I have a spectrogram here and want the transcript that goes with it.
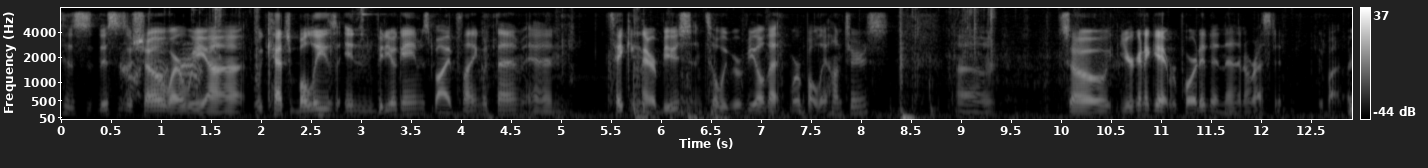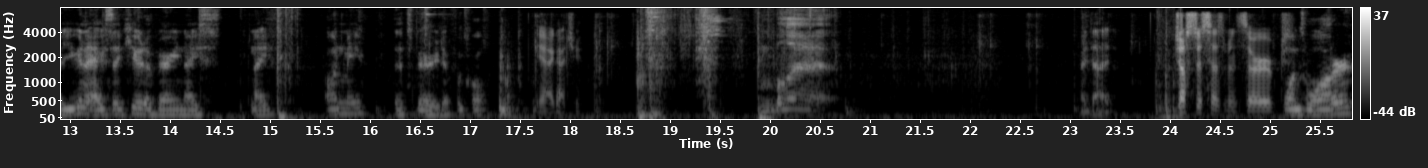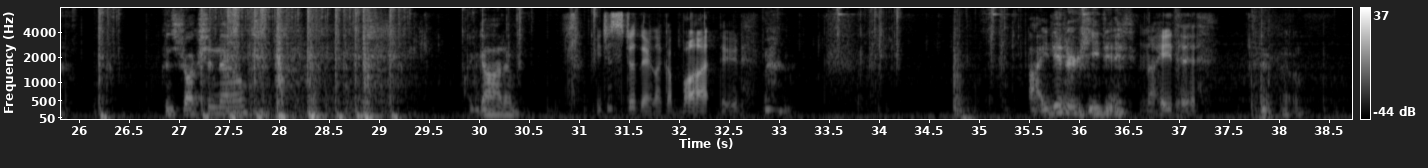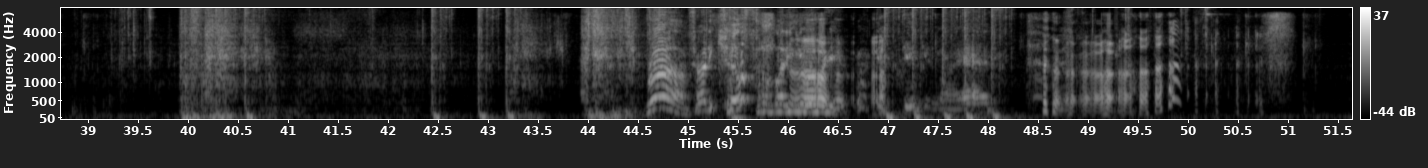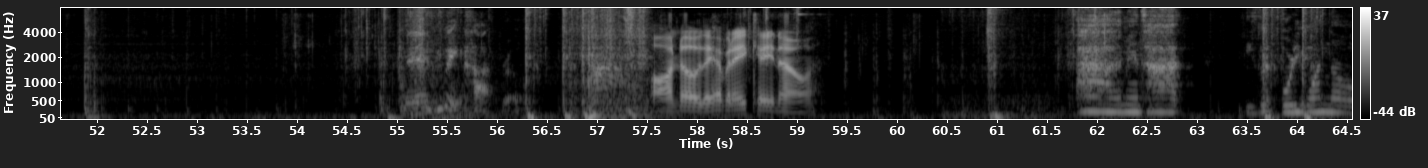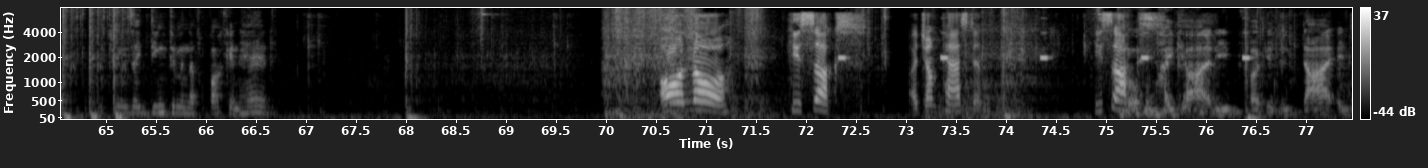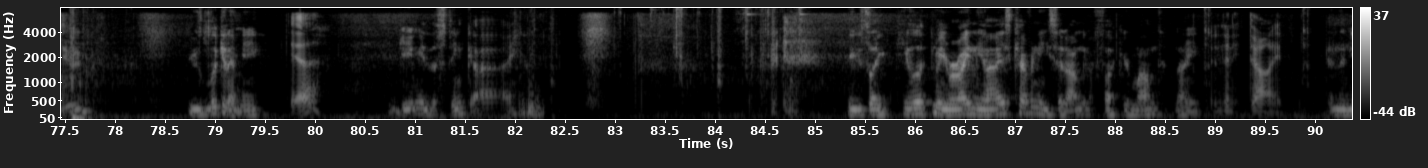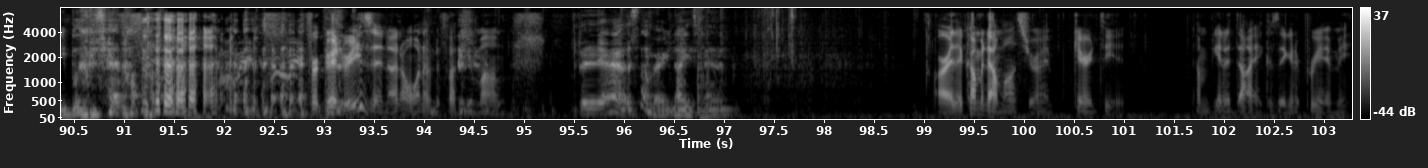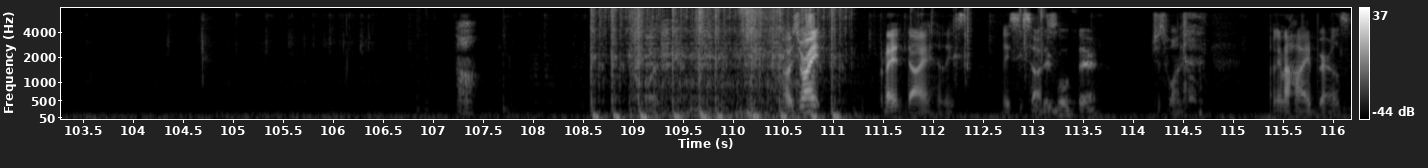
This this is a show where we uh we catch bullies in video games by playing with them and taking their abuse until we reveal that we're bully hunters. Uh, so you're gonna get reported and then arrested. Goodbye. Are you gonna execute a very nice knife on me? That's very difficult. Yeah, I got you. Blah. I died. Justice has been served. One's water. Construction now. Got him. He just stood there like a bot, dude. I did or he did? No, he did. Oh. Bruh, I'm trying to kill somebody. You over here fucking my ass. Man, you ain't hot, bro. oh no, they have an AK now. That man's hot. He's lit 41 though, which means I dinked him in the fucking head. Oh no! He sucks! I jumped past him. He oh sucks! Oh my god, he fucking just died, dude. He was looking at me. Yeah. He gave me the stink eye. He was like, he looked me right in the eyes, Kevin. And he said, "I'm gonna fuck your mom tonight," And then he died. And then he blew his head off. For good reason. I don't want him to fuck your mom. But yeah, that's not very nice, man. Alright, they're coming down monster, I guarantee it. I'm gonna die because they're gonna pre-aim me. I was right, but I didn't die. At least, at least he Are they sucks. both there? Just one. I'm gonna hide barrels.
